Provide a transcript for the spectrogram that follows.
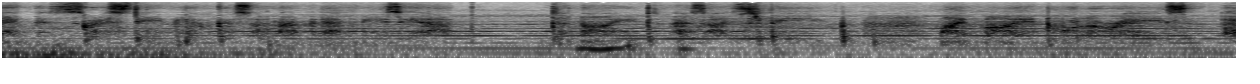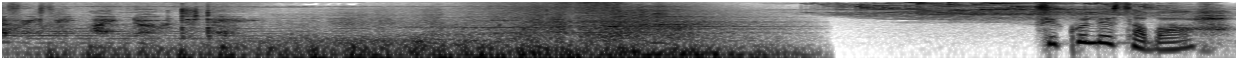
name is Christine Lucas and I'm an amnesiac. Tonight, as I sleep, my mind will erase everything I know today. في كل صباح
